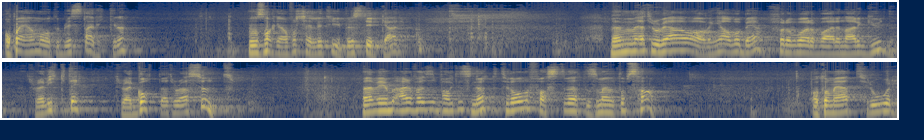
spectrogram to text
Og på en måte blir sterkere. Nå snakker jeg om forskjellige typer styrke her. Men jeg tror vi er avhengig av å be for å bare være nær Gud. Jeg tror det er viktig. Jeg tror det er godt. Jeg tror det er sunt. Men vi er faktisk nødt til å holde fast ved dette som jeg nettopp sa. At om jeg tror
